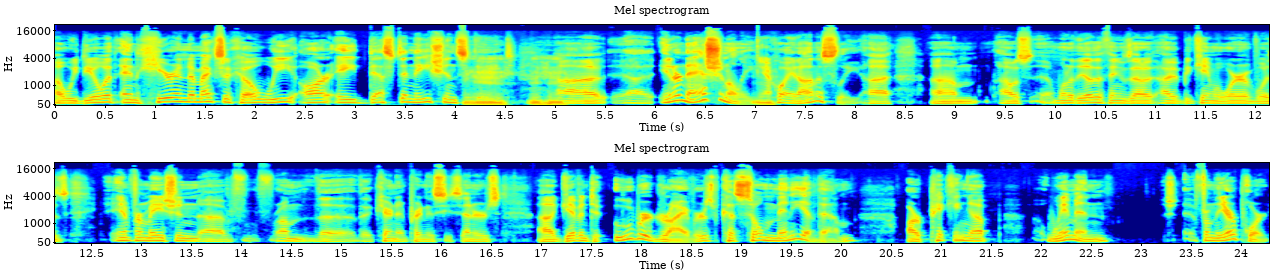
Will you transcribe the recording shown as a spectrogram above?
uh, we deal with. And here in New Mexico, we are a destination mm-hmm. state mm-hmm. uh, uh, internationally, yeah. quite honestly. Uh, um, I was uh, one of the other things that I, became aware of was information uh, f- from the the CareNet pregnancy centers given to Uber drivers because so many of them are picking up women from the airport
